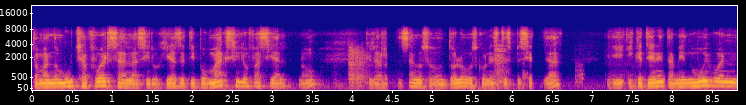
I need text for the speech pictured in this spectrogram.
tomando mucha fuerza las cirugías de tipo maxilofacial, ¿no? Que las realizan los odontólogos con esta especialidad y, que tienen también muy buen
